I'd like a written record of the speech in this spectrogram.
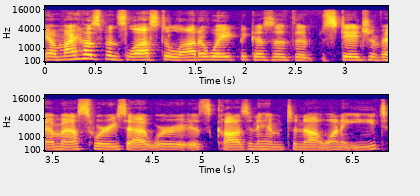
Yeah, my husband's lost a lot of weight because of the stage of MS where he's at, where it's causing him to not want to eat.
